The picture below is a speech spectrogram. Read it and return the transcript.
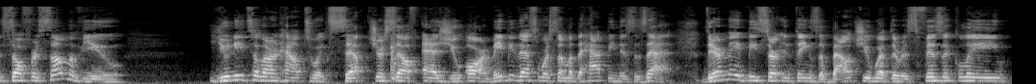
So, for some of you, you need to learn how to accept yourself as you are. Maybe that's where some of the happiness is at. There may be certain things about you, whether it's physically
